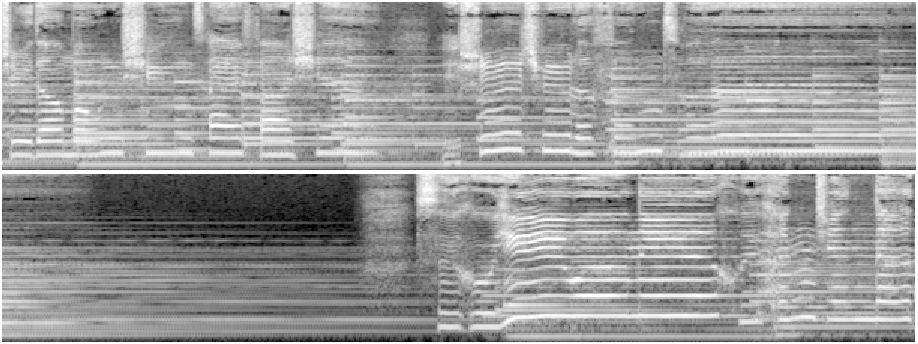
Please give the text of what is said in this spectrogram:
直到梦醒才发现已失去了分寸。似乎遗忘你也会很简单，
